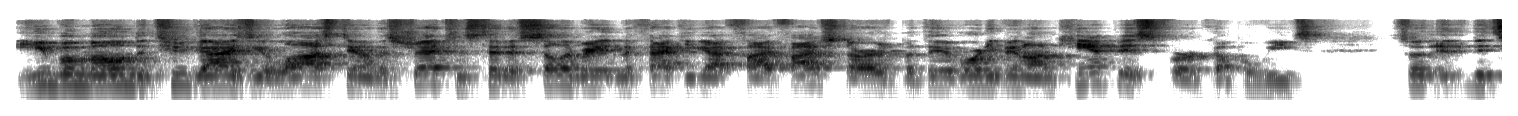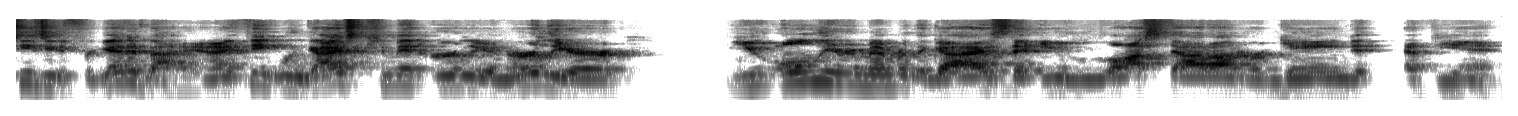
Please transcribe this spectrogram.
You bemoan the two guys you lost down the stretch instead of celebrating the fact you got five five stars, but they've already been on campus for a couple weeks so it's easy to forget about it. And I think when guys commit earlier and earlier, you only remember the guys that you lost out on or gained at the end.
